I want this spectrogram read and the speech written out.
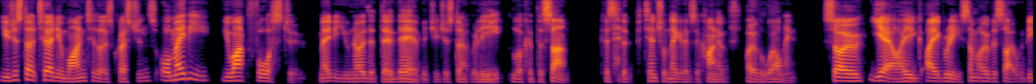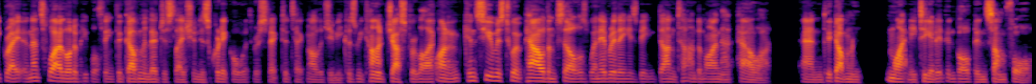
you just don't turn your mind to those questions, or maybe you aren't forced to. Maybe you know that they're there, but you just don't really look at the sun because the potential negatives are kind of overwhelming. So yeah, I, I agree. Some oversight would be great. And that's why a lot of people think the government legislation is critical with respect to technology, because we can't just rely on consumers to empower themselves when everything is being done to undermine that power. And the government might need to get it involved in some form.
